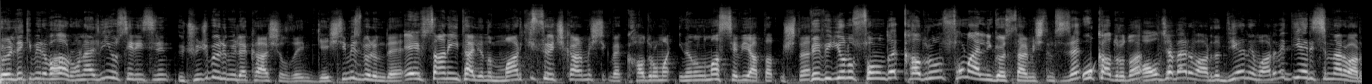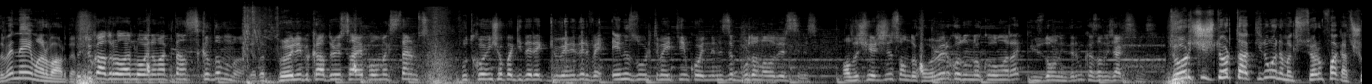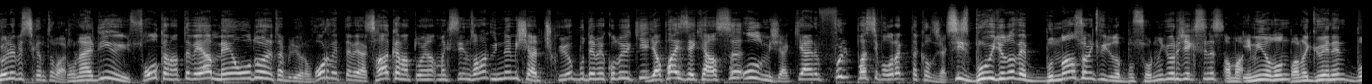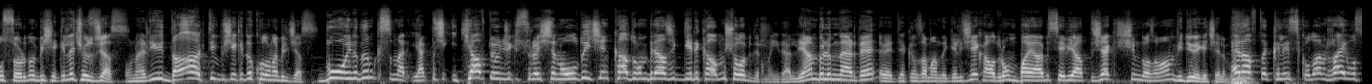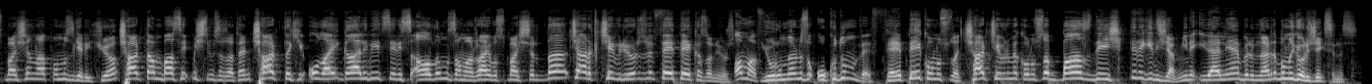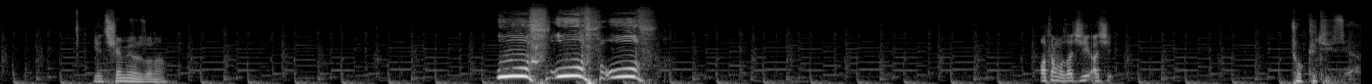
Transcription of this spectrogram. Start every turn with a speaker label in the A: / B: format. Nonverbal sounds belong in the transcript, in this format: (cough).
A: Çöldeki bir Vaha Ronaldinho serisinin 3. bölümüyle karşınızdayım. Geçtiğimiz bölümde efsane İtalyanı Marquisio'yu çıkarmıştık ve kadroma inanılmaz seviye atlatmıştı. Ve videonun sonunda kadronun son halini göstermiştim size. O kadroda Alcaber vardı, Diani vardı ve diğer isimler vardı ve Neymar vardı. Bütün kadrolarla oynamaktan sıkıldın mı? Ya da böyle bir kadroya sahip olmak ister misin? Footcoin Shop'a giderek güvenilir ve en hızlı Ultimate Team coinlerinizi buradan alabilirsiniz. Alışverişin sonunda Kovamero kodunu kullanarak %10 indirim kazanacaksınız. 4-3-4 taktiğini oynamak istiyorum fakat şöyle bir sıkıntı var. Ronaldinho'yu sol kanatta veya MO'da oynatabiliyorum. Forvet'te veya sağ kanatta oynatmak istediğim zaman ünlem işareti çıkıyor. Bu demek oluyor ki yapay zekası olmayacak. Yani full pasif olarak takılacak. Siz bu videoda ve bundan sonraki videoda bu sorunu göreceksiniz. Ama emin olun bana güvenin bu sorunu bir şekilde çözeceğiz. Ronaldinho'yu daha aktif bir şekilde kullanabileceğiz. Bu oynadığım kısımlar yaklaşık 2 hafta önceki süreçten olduğu için kadrom birazcık geri kalmış olabilir. Ama ilerleyen bölümlerde evet yakın zamanda gelecek kadrom bayağı bir seviye atlayacak. Şimdi o zaman videoya geçelim. Her hafta klasik olan Rivals maçlarını atmamız gerekiyor. Chart'tan bahsetmiştim size zaten. Chart'taki olay galibiyet serisi aldığımız zaman Rivals maçlarında çarkı çeviriyoruz ve FP kazanıyoruz. Ama yorumlarınızı okudum ve FP konusunda çark çevirme konusunda bazı değişikliklere gideceğim. Yine ilerleyen bölümlerde bunu göreceksiniz. Yetişemiyoruz ona. Uf uf uf. Atamaz açı açı. Çok kötüyüz ya.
